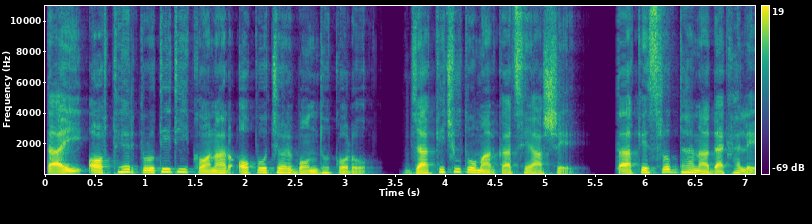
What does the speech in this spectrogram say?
তাই অর্থের প্রতিটি কণার অপচয় বন্ধ করো। যা কিছু তোমার কাছে আসে, তাকে শ্রদ্ধা না দেখালে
